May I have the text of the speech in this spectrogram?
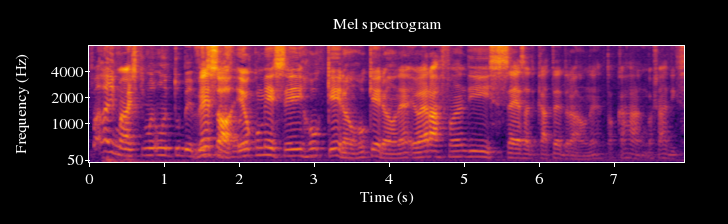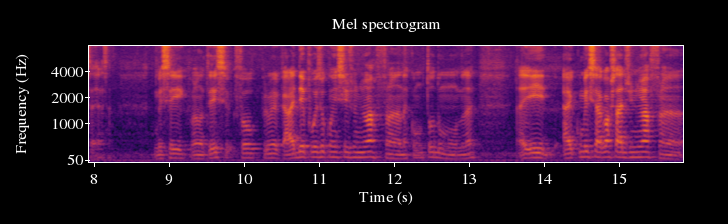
fala aí mais, que onde tu bebeu. Vê só, eu comecei roqueirão, roqueirão, né? Eu era fã de César de Catedral, né? Tocava, gostava de César. Comecei, pronto, esse foi o primeiro cara. Aí depois eu conheci Juninho Afran, né? Como todo mundo, né? Aí, aí comecei a gostar de Juninho Afran.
